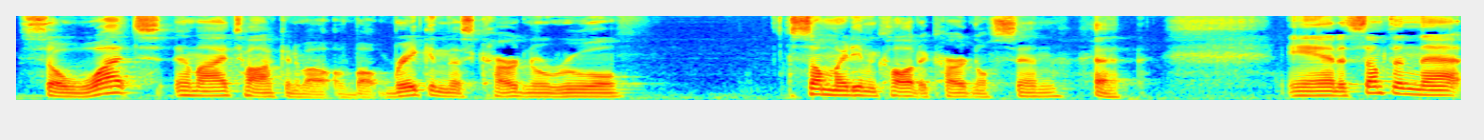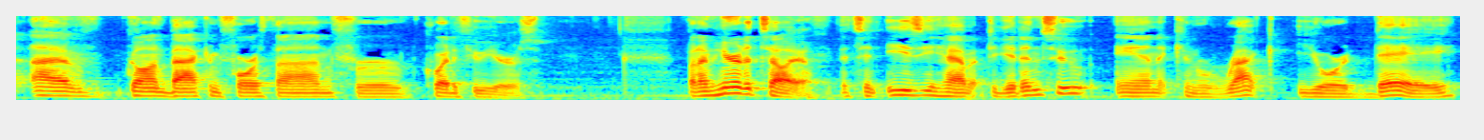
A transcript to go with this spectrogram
So, what am I talking about? About breaking this cardinal rule. Some might even call it a cardinal sin. And it's something that I've gone back and forth on for quite a few years. But I'm here to tell you it's an easy habit to get into, and it can wreck your day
